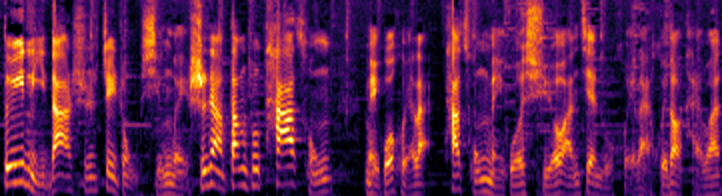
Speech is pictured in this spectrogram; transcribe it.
对于李大师这种行为，实际上当初他从美国回来，他从美国学完建筑回来，回到台湾，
